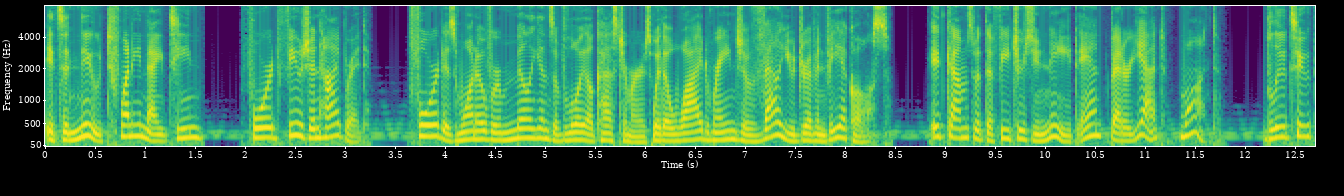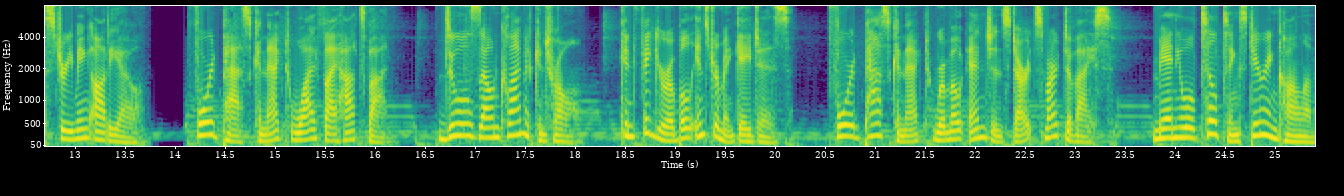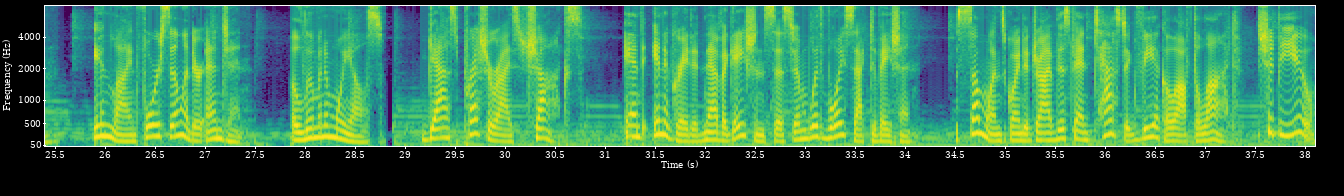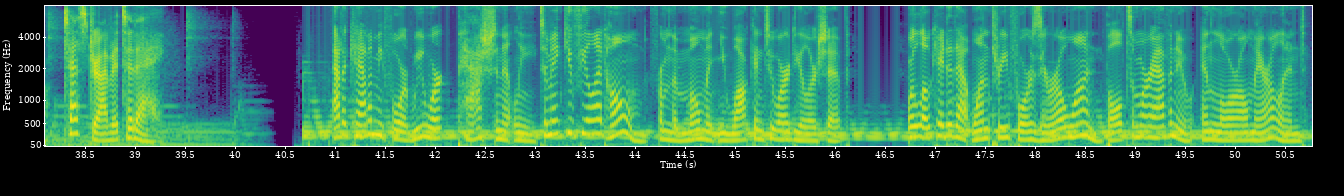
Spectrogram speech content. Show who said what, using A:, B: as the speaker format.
A: It's a new 2019 Ford Fusion Hybrid. Ford has won over millions of loyal customers with a wide range of value driven vehicles. It comes with the features you need and, better yet, want. Bluetooth streaming audio, Ford Pass Connect Wi Fi hotspot, dual zone climate control, configurable instrument gauges, Ford Pass Connect remote engine start smart device, manual tilting steering column, inline four cylinder engine, aluminum wheels, gas pressurized shocks, and integrated navigation system with voice activation. Someone's going to drive this fantastic vehicle off the lot. Should be you. Test drive it today.
B: At Academy Ford, we work passionately to make you feel at home from the moment you walk into our dealership. We're located at 13401 Baltimore Avenue in Laurel, Maryland.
